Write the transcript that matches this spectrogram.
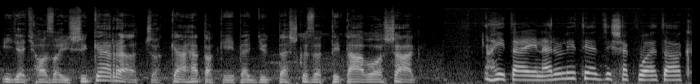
így egy hazai sikerrel csökkenhet a két együttes közötti távolság. A hét elején erőléti edzések voltak,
